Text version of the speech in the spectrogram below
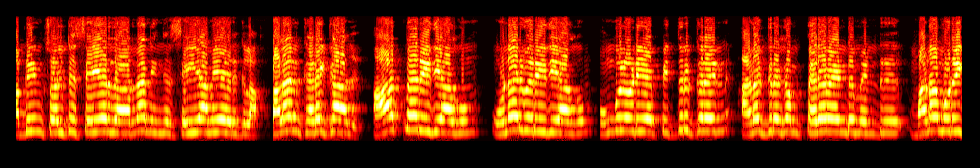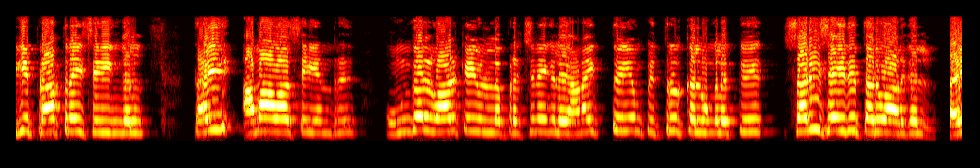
அப்படின்னு சொல்லிட்டு செய்யறதா இருந்தா நீங்க செய்யாமையே இருக்கலாம். பலன் கிடைக்காது. ஆத்ம ரீதியாகவும் உணர்வு ரீதியாகவும் உங்களுடைய பித்ருக்களின் அனுக்கிரகம் பெற வேண்டும் என்று மனமுருகி பிரார்த்தனை செய்யுங்கள். தை அமாவாசை என்று உங்கள் வாழ்க்கையில் உள்ள பிரச்சனைகளை அனைத்தையும் பித்ருக்கள் உங்களுக்கு சரி செய்து தருவார்கள். தை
